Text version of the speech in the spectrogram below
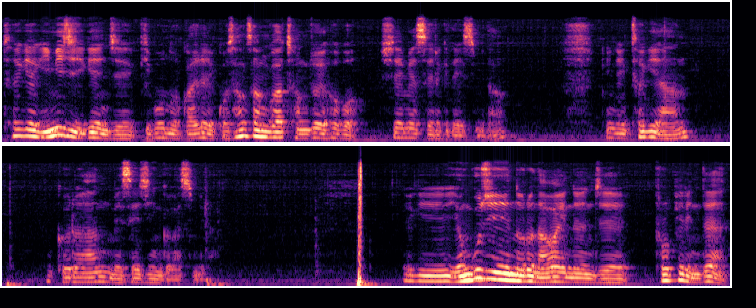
특이하게 이미지 이게 이제 기본으로 깔려 있고 상상과 창조의 허브 CMS 이렇게 되어 있습니다. 굉장히 특이한 그러한 메시지인 것 같습니다. 여기 연구진으로 나와 있는 이제 프로필인데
